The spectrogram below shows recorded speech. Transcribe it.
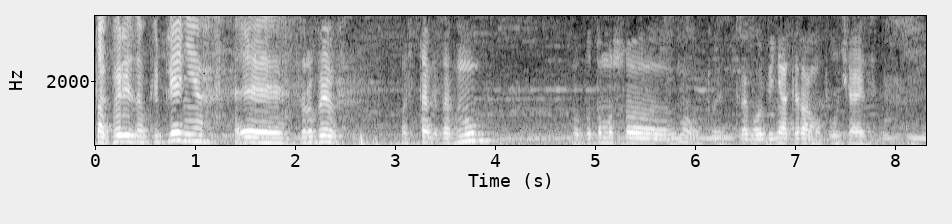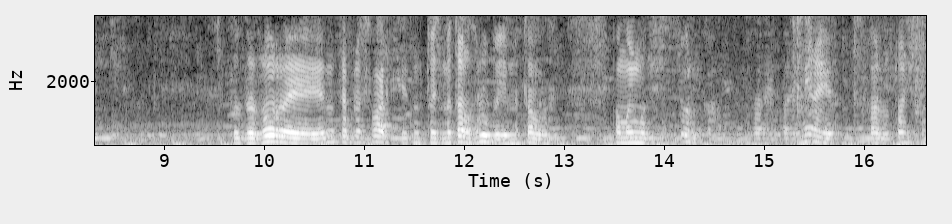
Так, вирізав кріплення, е, зробив ось так загнув, бо тому що ну, тобто, треба обійняти раму, виходить. Тут зазор, е, ну це при сварці, ну, тобто метал грубий, метал, по-моєму, шестерка. Зараз переміряю, скажу точно.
